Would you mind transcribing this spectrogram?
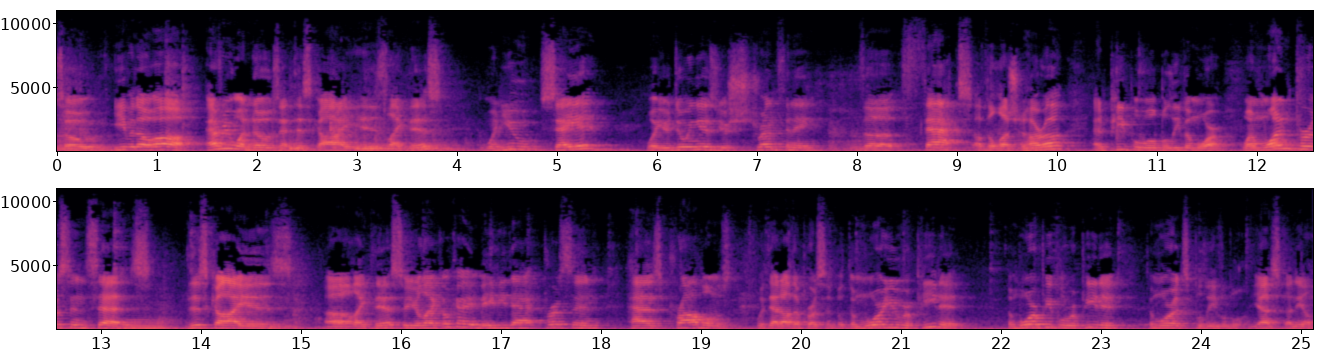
So even though oh, everyone knows that this guy is like this, when you say it, what you're doing is you're strengthening the facts of the lashon hara, and people will believe it more. When one person says this guy is uh, like this, so you're like, okay, maybe that person has problems with that other person. But the more you repeat it, the more people repeat it, the more it's believable. Yes, Daniel.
